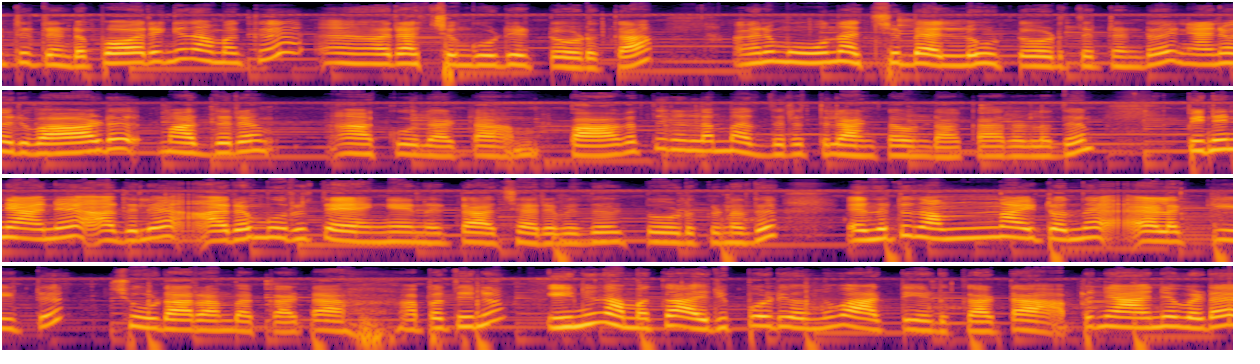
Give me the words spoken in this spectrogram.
ഇട്ടിട്ടുണ്ട്. പോരെങ്കിൽ നമുക്ക് ഒരച്ചും കൂടി ഇട്ട് കൊടുക്കാം. അങ്ങനെ മൂന്ന് അച്ച് ബെല്ലും ഇട്ട് കൊടുത്തിട്ടുണ്ട്. ഞാൻ ഒരുപാട് മധുരം ആക്കൂല കേട്ടോ പാകത്തിനുള്ള മധുരത്തിലാണ് കേട്ടോ ഉണ്ടാക്കാറുള്ളത്. പിന്നെ ഞാൻ അതിൽ അരമുറി തേങ്ങയാണ് കേട്ടോ ചരവിത് ഇട്ട് കൊടുക്കുന്നത് എന്നിട്ട് നന്നായിട്ടൊന്ന് ഇളക്കിയിട്ട് ചൂടാറാൻ വെക്കാം കേട്ടോ അപ്പത്തിനും ഇനി നമുക്ക് അരിപ്പൊടി ഒന്ന് വാട്ടിയെടുക്കാം കേട്ടോ അപ്പം ഞാനിവിടെ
